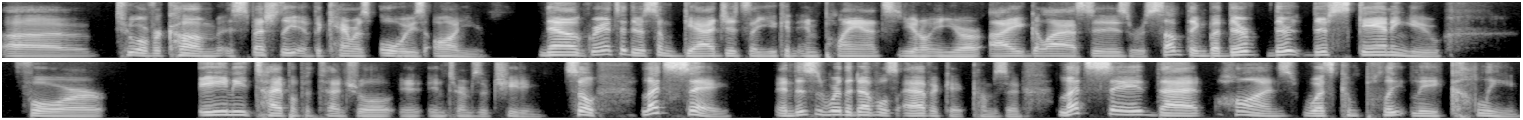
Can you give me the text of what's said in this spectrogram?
uh to overcome, especially if the camera's always on you. Now, granted, there's some gadgets that you can implant, you know, in your eyeglasses or something, but they're they're they're scanning you for any type of potential in, in terms of cheating. So let's say, and this is where the devil's advocate comes in. Let's say that Hans was completely clean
